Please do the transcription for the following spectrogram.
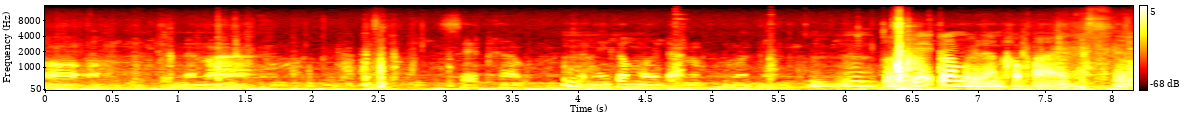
ก็เป็นนั้นว่า เสร็จครับตอนนี้ก็มือดันมือดันอืมตัวเก๊ะก็มือดันเข้าไปเสร็จ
